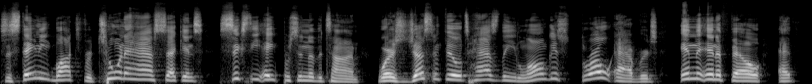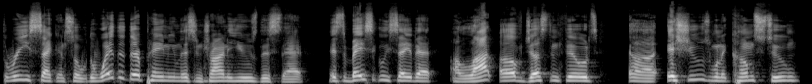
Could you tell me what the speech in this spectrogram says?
sustaining blocks for two and a half seconds, 68% of the time, whereas Justin Fields has the longest throw average in the NFL at three seconds. So the way that they're painting this and trying to use this stat is to basically say that a lot of Justin Fields' uh, issues when it comes to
